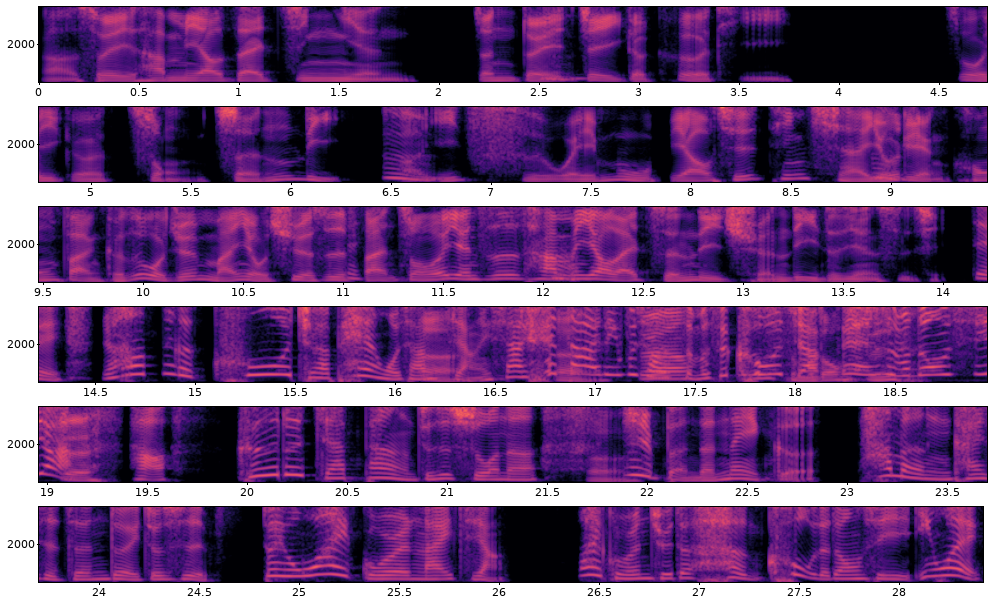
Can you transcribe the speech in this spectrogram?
啊，所以他们要在今年针对这个课题做一个总整理。啊，以此为目标，其实听起来有点空泛，可是我觉得蛮有趣的是，反总而言之，他们要来整理权力这件事情。对，然后那个 Cool Japan，我想讲一下，因为大家一定不晓得什么是 Cool Japan，什么东西啊？好，Cool Japan 就是说呢，日本的那个他们开始针对，就是对外国人来讲，外国人觉得很酷的东西，因为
